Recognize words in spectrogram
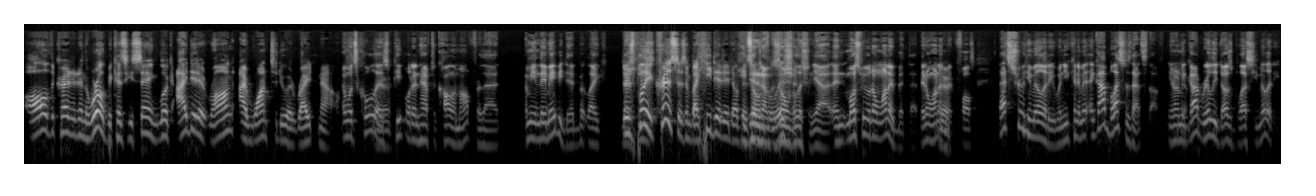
all the credit in the world because he's saying, Look, I did it wrong. I want to do it right now. and what's cool is people didn't have to call him out for that. I mean, they maybe did, but like, There's he's- plenty of criticism, but he did it of he his did own it of his volition. own volition. Yeah, and most people don't want to admit that. They don't want to Yeah. admit false. That's true humility when you can admit, and God blesses that stuff. You know what I mean? God really does bless humility.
